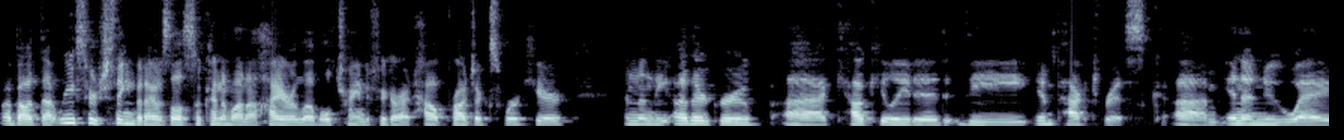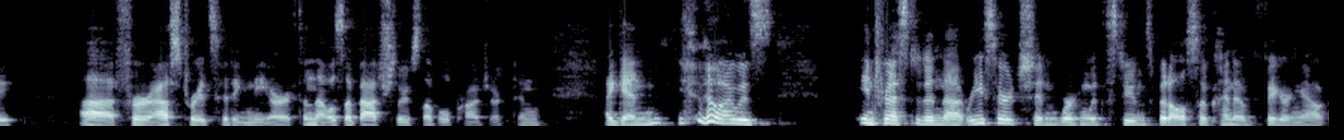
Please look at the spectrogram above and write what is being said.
about that research thing, but I was also kind of on a higher level trying to figure out how projects work here. And then the other group uh, calculated the impact risk um, in a new way uh, for asteroids hitting the Earth, and that was a bachelor's level project. And again, you know, I was interested in that research and working with the students, but also kind of figuring out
